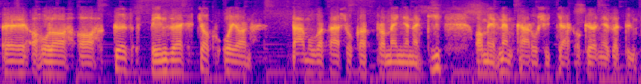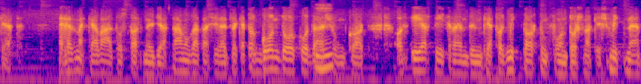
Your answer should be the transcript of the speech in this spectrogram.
eh, ahol a, a közpénzek csak olyan támogatásokra menjenek ki, amelyek nem károsítják a környezetünket. Ehhez meg kell változtatni ugye a támogatási rendszereket, a gondolkodásunkat, az értékrendünket, hogy mit tartunk fontosnak és mit nem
